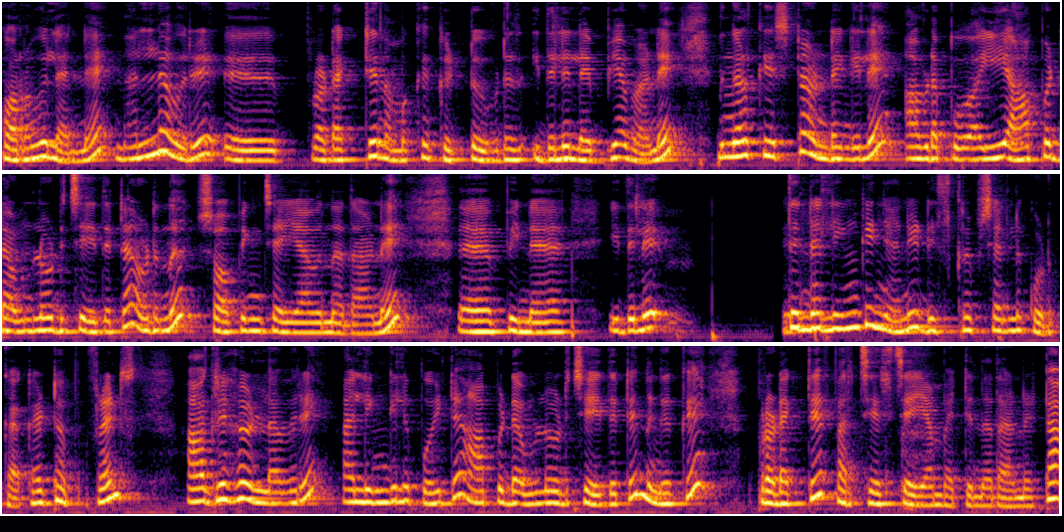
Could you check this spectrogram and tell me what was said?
കുറവിൽ തന്നെ നല്ല ഒരു പ്രൊഡക്റ്റ് നമുക്ക് കിട്ടും. ഇവിടെ ഇതിൽ ലഭ്യമാണ്. നിങ്ങൾക്ക് ഇഷ്ടമുണ്ടെങ്കിൽ അവിടെ പോ ഈ ആപ്പ് ഡൗൺലോഡ് ചെയ്തിട്ട് അവിടുന്ന് ഷോപ്പിംഗ് ചെയ്യാവുന്നതാണ്. പിന്നെ ഇതിൽ ഇതിന്റെ ലിങ്ക് ഞാൻ ഡിസ്ക്രിപ്ഷനിൽ കൊടുക്കാം. കേട്ടോ ഫ്രണ്ട്സ് ആഗ്രഹമുള്ളവർ ആ ലിങ്കിൽ പോയിട്ട് ആപ്പ് ഡൗൺലോഡ് ചെയ്തിട്ട് നിങ്ങൾക്ക് പ്രൊഡക്റ്റ് പർച്ചേസ് ചെയ്യാൻ പറ്റുന്നതാണ് കേട്ടോ.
